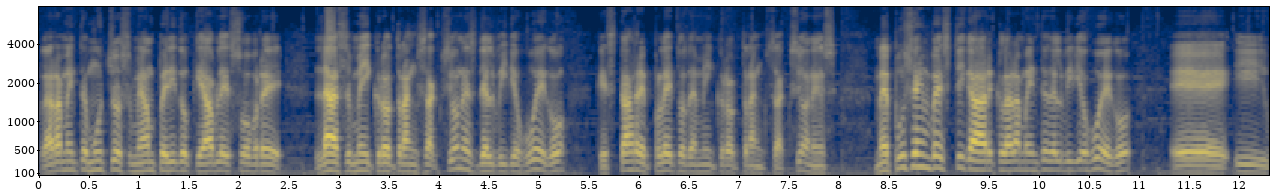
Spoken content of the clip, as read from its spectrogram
Claramente muchos me han pedido que hable sobre las microtransacciones del videojuego que está repleto de microtransacciones. Me puse a investigar claramente del videojuego eh, y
